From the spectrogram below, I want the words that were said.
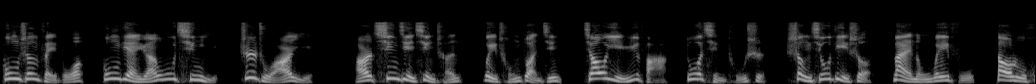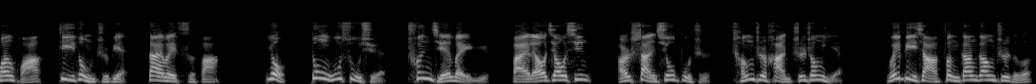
躬身菲薄，宫殿原屋轻矣，知主而已。而亲近幸臣，未崇断金，交易于法，多请图事，盛修地设，卖弄微服。道路欢华，地动之变，待为此发。又冬无宿雪，春节未雨，百僚交心，而善修不止，成至汉之争也。唯陛下奋干纲之德，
